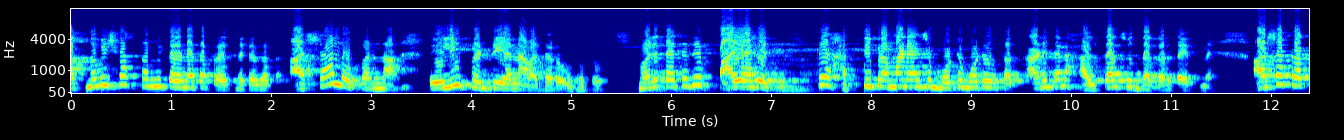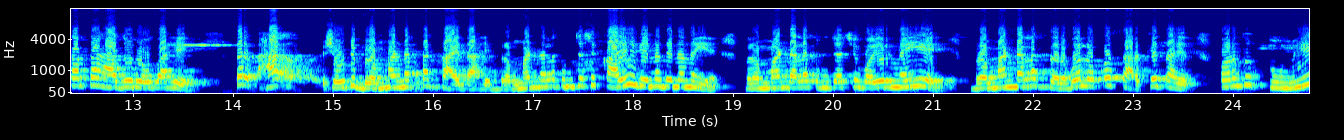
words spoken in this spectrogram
आत्मविश्वास कमी करण्याचा प्रयत्न करतात. अशा लोकांना एलिफंटी या नावाचा रोग होतो. म्हणजे त्याचे जे पाय आहेत ते हत्तीप्रमाणे असे मोठे मोठे होतात आणि त्याला हालचाल सुद्धा करता येत नाही. अशा प्रकारचा हा जो रोग आहे तर हा शेवटी ब्रह्मांडाचा कायदा आहे. ब्रह्मांडाला तुमच्याशी काही घेणं देणं नाहीये. ब्रह्मांडाला तुमच्याशी वैर नाहीये. ब्रह्मांडाला सर्व लोक सारखेच आहेत. परंतु तुम्ही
